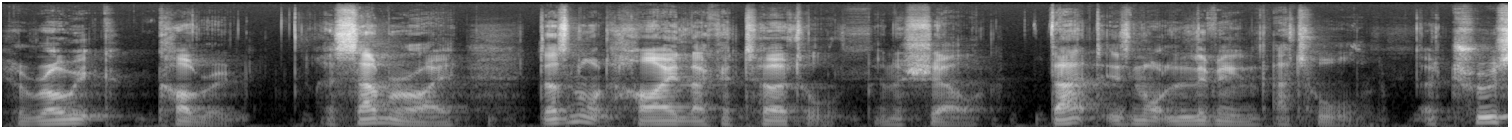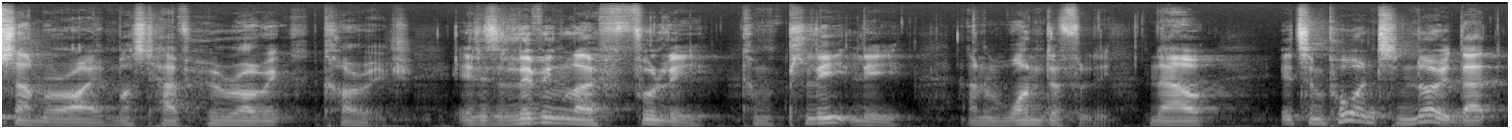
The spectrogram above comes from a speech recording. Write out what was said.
heroic courage. A samurai does not hide like a turtle in a shell. That is not living at all. A true samurai must have heroic courage. It is living life fully, completely, and wonderfully. Now, it's important to note that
